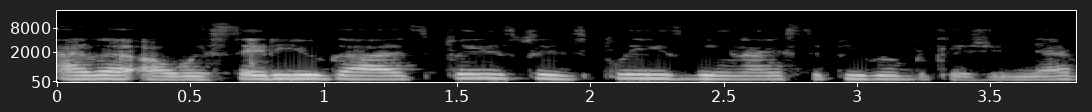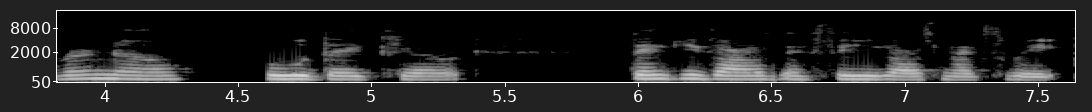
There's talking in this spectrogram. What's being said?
as I always say to you guys, please, please, please be nice to people because you never know who they killed. Thank you guys, and see you guys next week.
